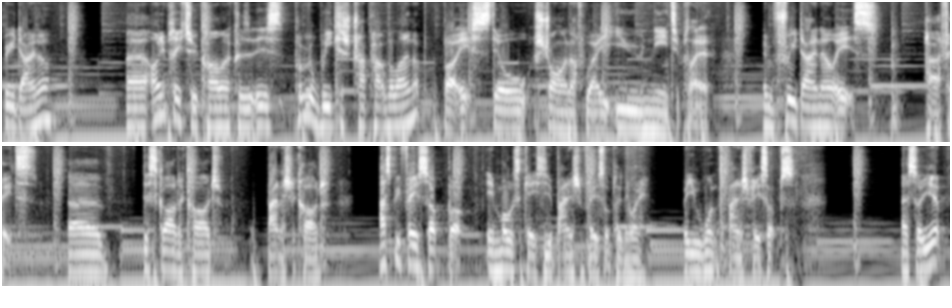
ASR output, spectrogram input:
three Dino. Uh, I only play two Karma because it is probably the weakest trap out of the lineup, but it's still strong enough where you need to play it. In three Dino, it's perfect. Uh, discard a card, banish a card. Has to be face up, but in most cases you banish face up anyway. But you want to banish face ups. Uh, so yep,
